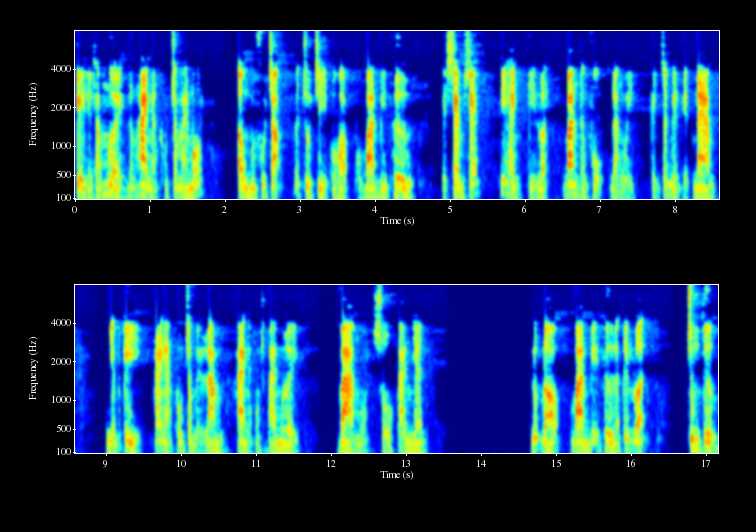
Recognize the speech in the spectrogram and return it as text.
Kể từ tháng 10 năm 2021, ông Nguyễn Phú Trọng đã chủ trì cuộc họp của Ban Bí thư để xem xét thi hành kỷ luật Ban Thường vụ Đảng ủy Cảnh sát biển Việt Nam nhiệm kỳ 2015-2020 và một số cá nhân. Lúc đó, Ban Bí thư đã kết luận Trung tướng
